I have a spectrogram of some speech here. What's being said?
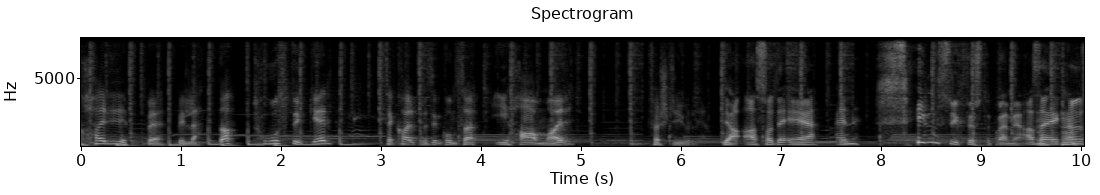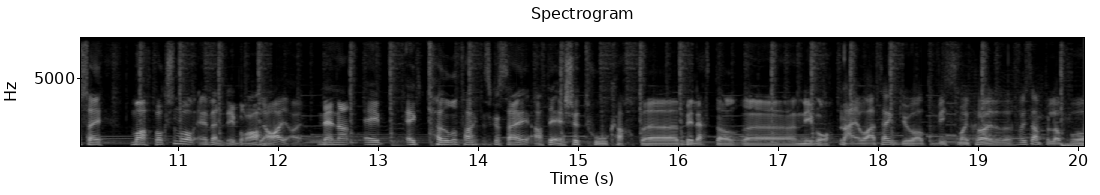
Karpe-billetter. To stykker til Karpe sin konsert i Hamar 1. juli. Ja, altså Det er en sinnssyk førstepremie. Altså, jeg kan jo si Matboksen vår er veldig bra. Ja, ja. Men han- jeg, jeg tør faktisk å si at det er ikke to Karpe-billetter-nivå. Nei, og jeg tenker jo at Hvis man klarer det for eksempel, da, på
